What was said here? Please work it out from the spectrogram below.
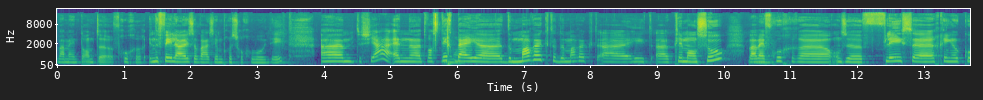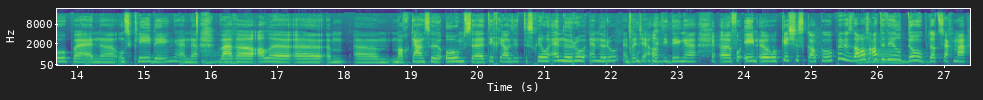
waar mijn tante vroeger in de vele huizen waar ze in Brussel gewoond heeft. Ehm, dus ja, en eh, het was dicht bij eh, de markt. De markt eh, heet Clemenceau, waar wij vroeger eh, onze vlees gingen kopen en onze kleding. En eh, waar alle eh, ehm, Marokkaanse ooms tegen jou zitten te schreeuwen en euro, en euro. En dat je al die dingen voor 1 euro kistjes kan kopen. Dus dat was altijd heel dope. Dat zeg maar,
